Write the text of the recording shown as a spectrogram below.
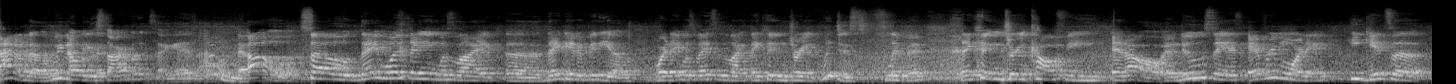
I don't know. We know Oh, Starbucks, I guess. I don't know. Oh, so they one thing was like uh, they did a video where they was basically like they couldn't drink. We just flipping. They couldn't drink coffee at all. And dude says every morning he gets up,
